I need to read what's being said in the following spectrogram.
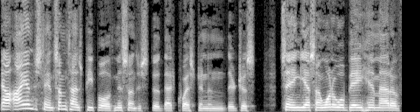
Now, I understand sometimes people have misunderstood that question and they're just saying, Yes, I want to obey him out of,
